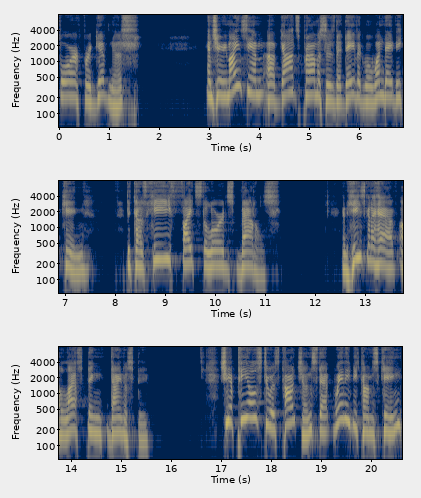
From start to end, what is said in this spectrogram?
for forgiveness. And she reminds him of God's promises that David will one day be king because he fights the Lord's battles. And he's going to have a lasting dynasty. She appeals to his conscience that when he becomes king,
